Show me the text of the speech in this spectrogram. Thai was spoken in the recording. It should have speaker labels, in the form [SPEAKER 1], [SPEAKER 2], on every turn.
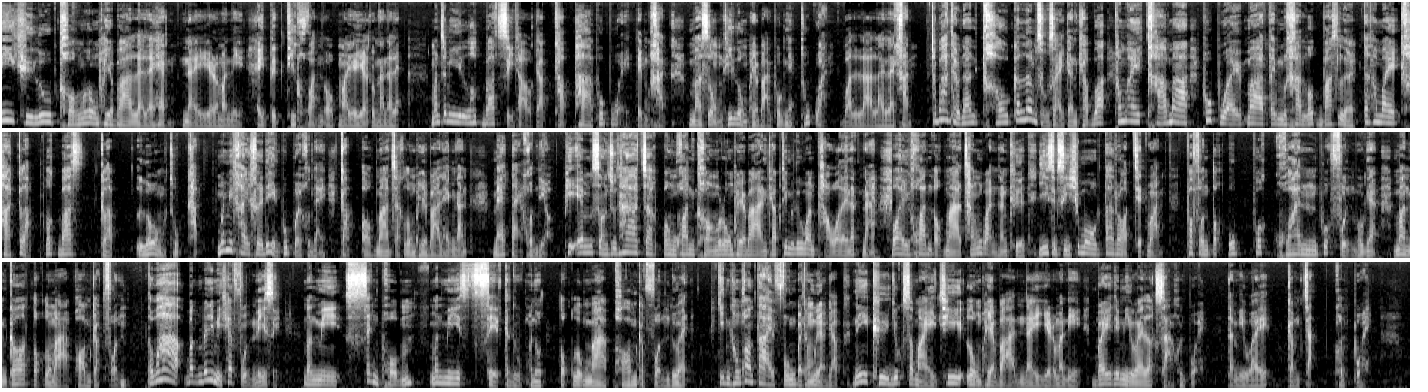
[SPEAKER 1] นี่คือรูปของโรงพยาบาลหลาย ๆ แห่งในเยอรมนีไอ้ตึกที่ควันออกมาเยอะ ๆ ตรงนั้นนั่นแหละ มันจะมีรถบัสสีเทาครับขับพาผู้ป่วยเต็มคัน มาส่งที่โรงพยาบาลพวกเนี้ยทุกวันวันละหลาย ๆ คันชาวบ้านแถวนั้นเขาก็เริ่มสงสัยกันครับว่าทำไมขามาผู้ป่วยมาเต็มคันรถบัสเลย แต่ทำไมขากลับรถบัสกลับโล่งทุกคัน ไม่มีใครเคยได้เห็นผู้ป่วยคนไหน กลับออกมาจากโรงพยาบาลแห่งนั้น แม้แต่คนเดียว PM 2.5 จากปองควันของโรงพยาบาลครับที่ไม่รู้มันเผาอะไรนักหนาปล่อยควันออกมาทั้งวันทั้งคืน 24 ชั่วโมงตลอด 7 วัน พอฝนตกปุ๊บ พวกควันพวกฝุ่นพวกเนี้ยมันก็ตกลงมาพร้อมกับฝน แต่ว่ามันไม่ได้มีแค่ฝุ่นนี่สิมันมีเส้นผม มันมีเศษกระดูกมนุษย์ตกลงมาพร้อมกับฝนด้วย กลิ่นของความตายฟุ้งไปทั้งเมืองครับ นี่คือยุคสมัยที่โรงพยาบาลในเยอรมนีไม่ได้มีไว้รักษาคนป่วย แต่มีไว้กำจัดคนป่วย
